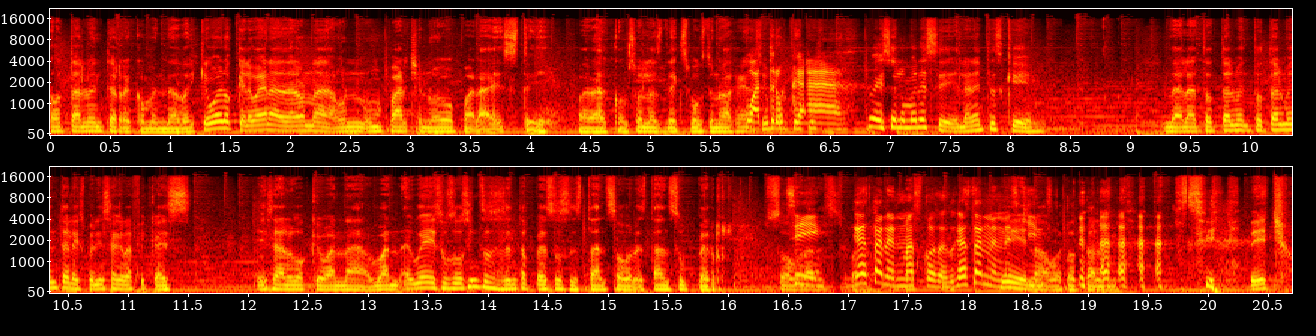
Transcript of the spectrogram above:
Totalmente recomendado. Y qué bueno que le vayan a dar un, parche nuevo para este, para consolas de Xbox de nueva generación. 4K. Pues, se lo merece. La neta es que la, totalmente, totalmente la experiencia gráfica es, es algo que van a, van, güey, esos 260 pesos están sobre, están súper Sí, gastan en más cosas, gastan en sí, skins. No, totalmente. sí, de hecho.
